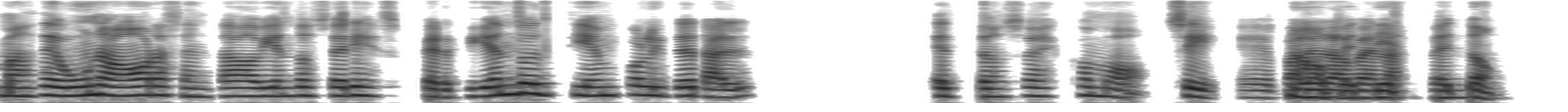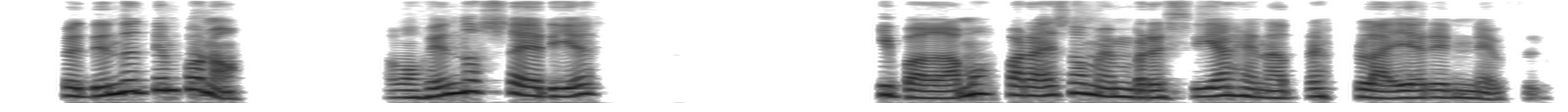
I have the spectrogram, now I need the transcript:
más de una hora sentada viendo series, perdiendo el tiempo literal. Entonces, como, sí, eh, vale No, la pena. Perdón. Perdiendo el tiempo no. Estamos viendo series y pagamos para eso membresías en A3 Player en Netflix.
